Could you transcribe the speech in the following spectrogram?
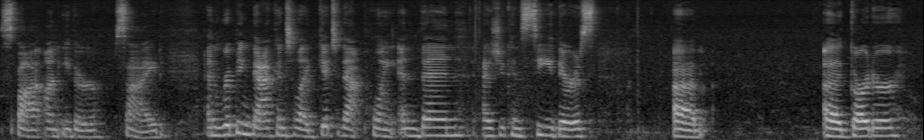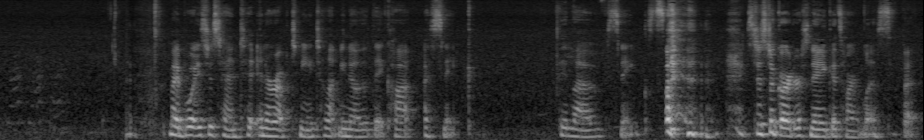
spot on either side and ripping back until I get to that point. And then, as you can see, there's um, a garter my boys just had to interrupt me to let me know that they caught a snake. They love snakes. it's just a garter snake, it's harmless, but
